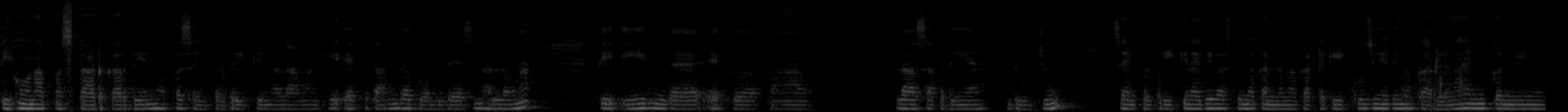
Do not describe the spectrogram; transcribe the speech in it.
ਤੇ ਹੁਣ ਆਪਾਂ ਸਟਾਰਟ ਕਰਦੇ ਇਹਨੂੰ ਆਪਾਂ ਸਿੰਪਲ ਤਰੀਕੇ ਨਾਲ ਲਾਵਾਂਗੇ। ਇੱਕ ਤਾਂ ਹੁੰਦਾ ਗੁੰਮ ਲੈਸ ਨਾਲ ਲਾਉਣਾ ਤੇ ਇਹ ਹੁੰਦਾ ਇੱਕ ਆਪਾਂ ਲਾ ਸਕਦੇ ਆ ਦੂਜੂ। ਸਿੰਪਲ ਤਰੀਕੇ ਨਾਲ ਇਹਦੇ ਵਾਸਤੇ ਮੈਂ ਕੰਨੀਆਂ ਕੱਟ ਕੇ ਇੱਕੋ ਜਿਹੀਆਂ ਇਹਦੀਆਂ ਕਰ ਲਈਆਂ ਇਹਨੂੰ ਕੰਨੀ ਨੂੰ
